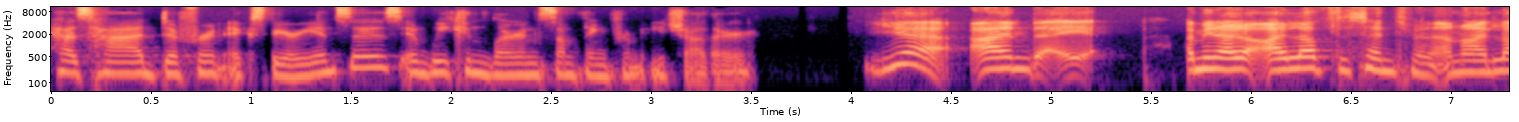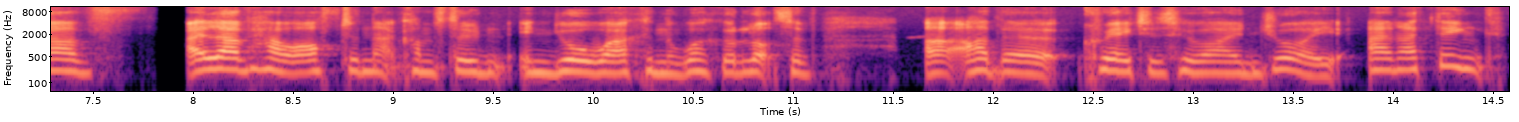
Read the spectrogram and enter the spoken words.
has had different experiences and we can learn something from each other. Yeah, and I, I mean, I, I love the sentiment, and I love I love how often that comes through in your work and the work of lots of uh, other creators who I enjoy. And I think,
